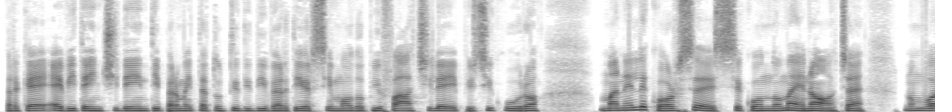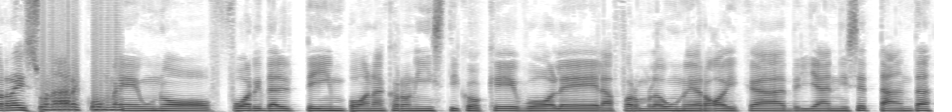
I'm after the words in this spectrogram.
perché evita incidenti, permette a tutti di divertirsi in modo più facile e più sicuro, ma nelle corse secondo me no, cioè non vorrei suonare come uno fuori dal tempo anacronistico che vuole la Formula 1 eroica degli anni 70,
